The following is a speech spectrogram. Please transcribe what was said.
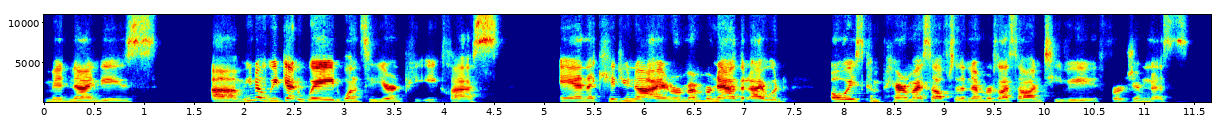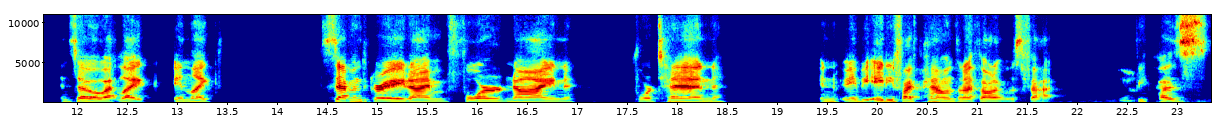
mid 90s um, you know we'd get weighed once a year in pe class. And i kid you not i remember now that i would always compare myself to the numbers i saw on tv for gymnasts. And so at like in like seventh grade i'm 4'9 4'10 and maybe 85 pounds and i thought i was fat Yeah. because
